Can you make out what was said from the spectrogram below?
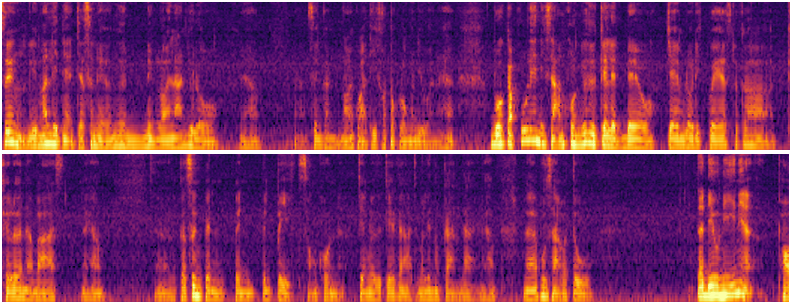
ซึ่งเริมาดริดเนี่ยจะเสนอเงิน 100 ล้านยูโรนะครับซึ่งก็น้อยกว่าที่เขาตกลงกันอยู่นะฮะ บวกกับผู้เล่นอีก 3 คนก็คือแกเร็ธเบล เจมส์โรดริเกซแล้วก็เคย์เลอร์นาบาสนะครับ ก็ซึ่งเป็นเป็นเป็นปีก 2 คนนะเจมส์โรดริเกซก็อาจจะมาเล่นตรงกลางได้นะครับ และผู้รักษาประตู แต่ดีลนี้เนี่ยพอ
